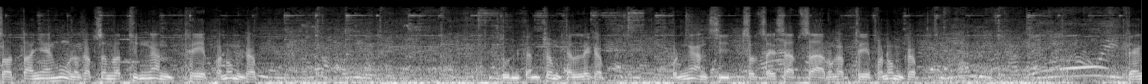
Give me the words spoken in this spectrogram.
สอดตาแง่หูแล้วครับสำหรับทีมงานเทพพนมครับ ตุนกันชมกันเลยครับ ผลงานสีสดใสสาบสาบครับ เทพพนมครับแต่ง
